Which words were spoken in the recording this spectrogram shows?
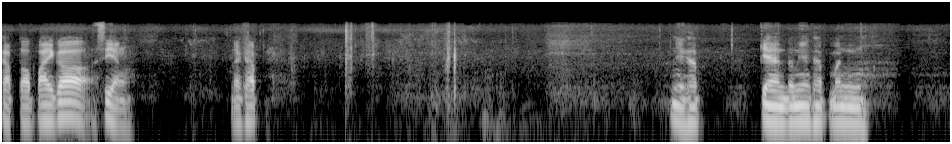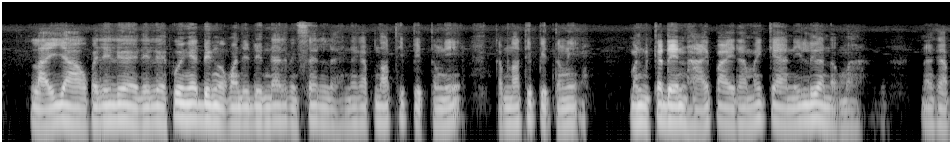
ขับต่อไปก็เสี่ยงนะครับ นี่ครับ แกนตรงนี้ครับมันไหลยาวไปเรื่อยๆเรื่อยๆพูดง่ายๆดึงออกมาจะดึงได้เป็นเส้นเลยนะครับน็อตที่ปิดตรงนี้กับน็อตที่ปิดตรงนี้ มันกระเด็นหายไปทำให้แกนนี้เลื่อนออกมานะครับ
